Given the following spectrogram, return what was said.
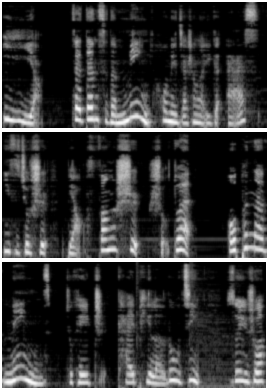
意义啊，在单词的 mean 后面加上了一个 s，意思就是表方式、手段。Open up means 就可以指开辟了路径。所以说，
